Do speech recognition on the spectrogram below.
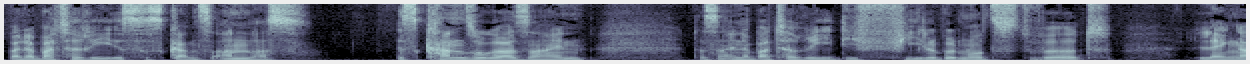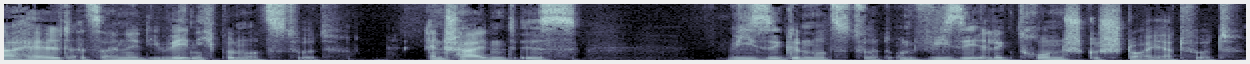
Bei der Batterie ist es ganz anders. Es kann sogar sein, dass eine Batterie, die viel benutzt wird, länger hält als eine, die wenig benutzt wird. Entscheidend ist, wie sie genutzt wird und wie sie elektronisch gesteuert wird.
